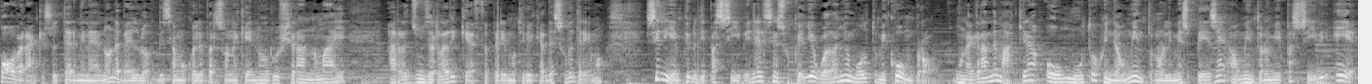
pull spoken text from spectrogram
povere, anche se il termine non è bello, diciamo quelle persone che non riusciranno mai a raggiungere la ricchezza per i motivi che adesso vedremo, si riempiono di passivi, nel senso che io guadagno molto, mi compro una grande macchina o un mutuo, quindi aumentano le mie spese, aumentano i miei passivi e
